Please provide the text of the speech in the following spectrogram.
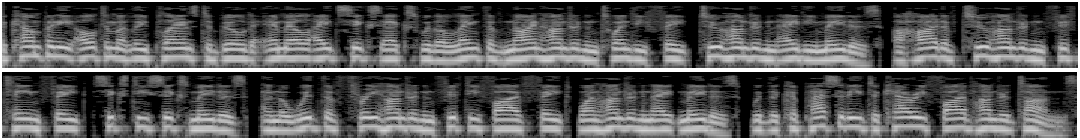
The company ultimately plans to build a ML86X with a length of 920 feet 280 meters, a height of 215 feet 66 meters, and a width of 355 feet 108 meters, with the capacity to carry 500 tons.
